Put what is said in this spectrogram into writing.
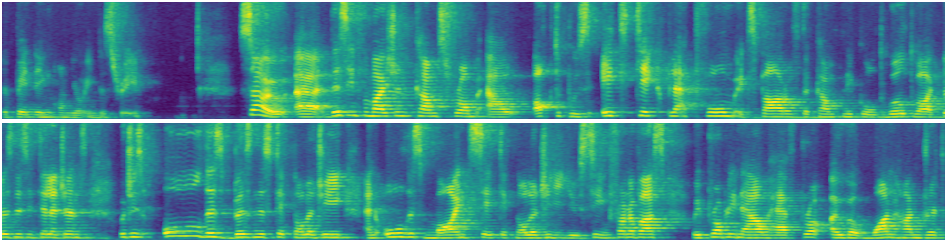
depending on your industry. So uh, this information comes from our Octopus EdTech platform. It's part of the company called Worldwide Business Intelligence, which is all this business technology and all this mindset technology you see in front of us. We probably now have pro- over 100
